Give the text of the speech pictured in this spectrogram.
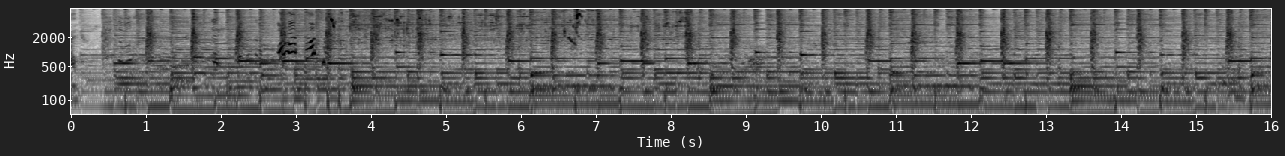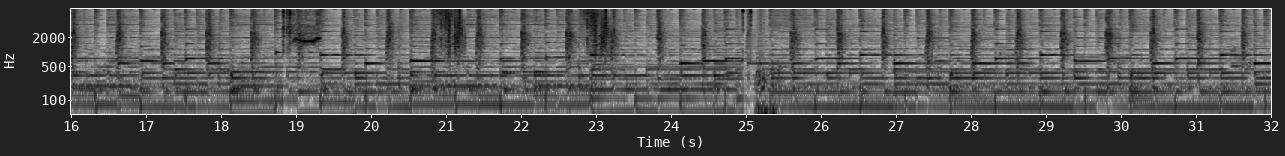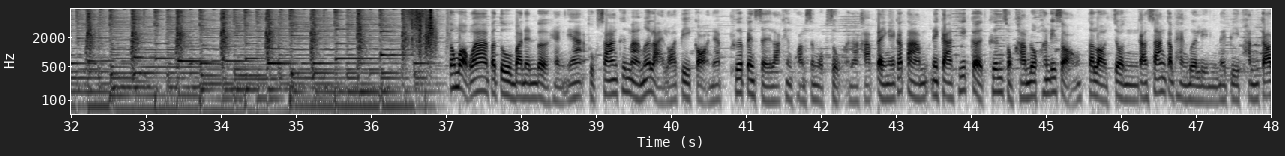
ต้องบอกว่าประตูบาเดนเบิร์กแห่งนี้ถูกสร้างขึ้นมาเมื่อหลายร้อยปีก่อนเนี่ยเพื่อเป็นสัญลักษณ์แห่งความสงบสุขนะครับ แต่ยังไงก็ตามในการที่เกิดขึ้นสงครามโลกครั้งที่ 2 ตลอดจนการสร้างกำแพงเบอร์ลินในปี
